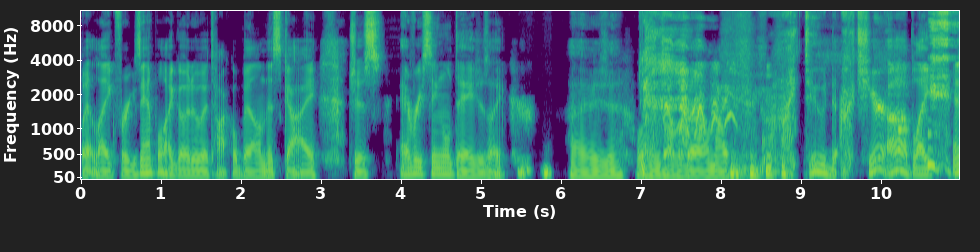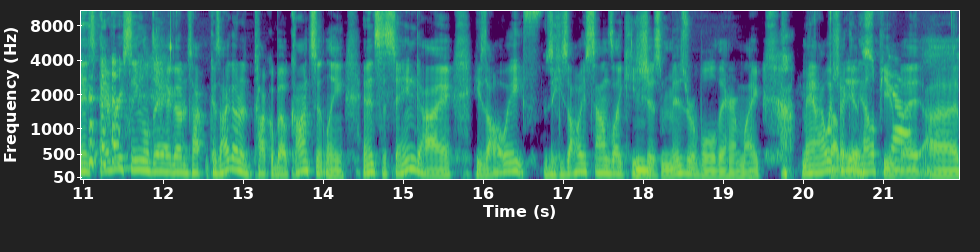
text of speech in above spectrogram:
but like for example, I go to a Taco Bell and this guy just every single day just like. I just welcome to Taco Bell. I'm like, I'm like, dude, cheer up! Like, and it's every single day I go to talk because I go to Taco Bell constantly, and it's the same guy. He's always he's always sounds like he's Hmm. just miserable there. I'm like, man, I wish I could is. help you, Yeah. but uh,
